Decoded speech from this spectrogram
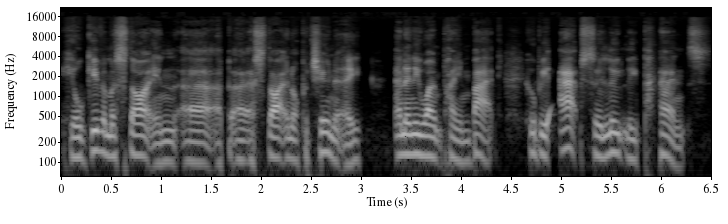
He'll give him a starting uh, a, a starting opportunity, and then he won't pay him back. He'll be absolutely pants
